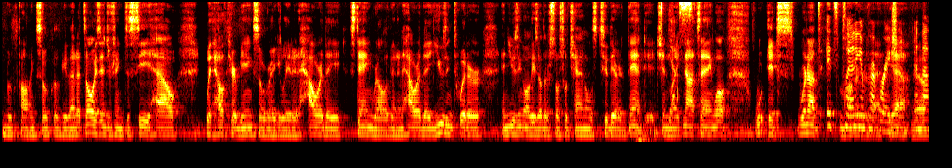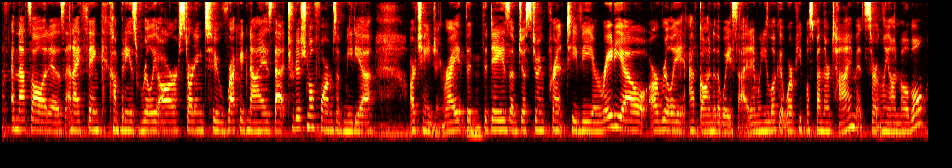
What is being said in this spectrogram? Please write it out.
evolving so quickly that it's always interesting to see how, with healthcare being so regulated, how are they staying relevant, and how are they using Twitter and using all these other social channels to their advantage, and Yes. like not saying, well, it's we're not. it's planning and monitor that. preparation Yeah. and that's and that's all it is and i think companies really are starting to recognize that traditional forms of media media are changing right? The, the days of just doing print tv or radio are really have gone to the wayside. And when you look at where people spend their time it's certainly on mobile.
